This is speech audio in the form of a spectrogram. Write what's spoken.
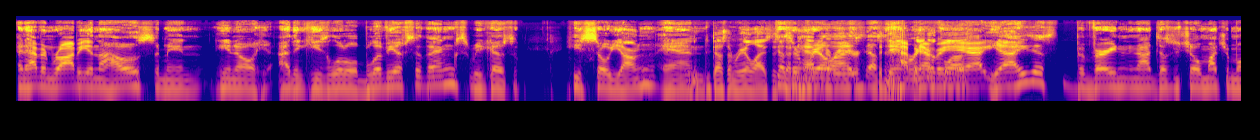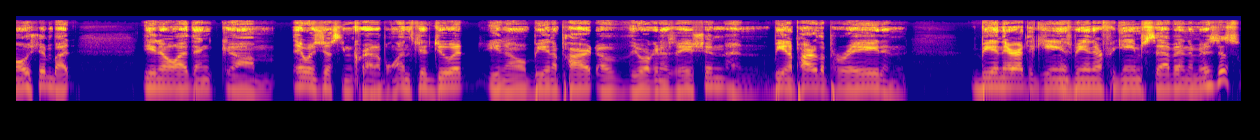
and having Robbie in the house. I mean, you know, I think he's a little oblivious to things because he's so young and Doesn't realize this doesn't realize every year. doesn't the happen every clause. year. Yeah, he just very not doesn't show much emotion, but you know, I think um, it was just incredible, and to do it, you know, being a part of the organization and being a part of the parade and being there at the games, being there for Game Seven. I mean, it was just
